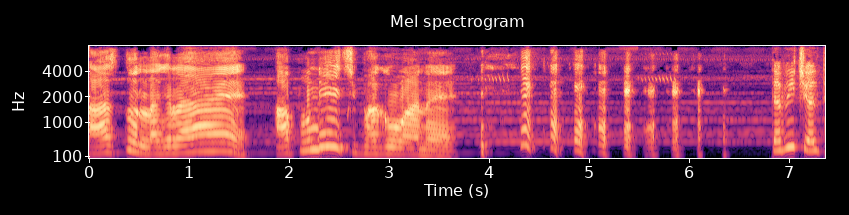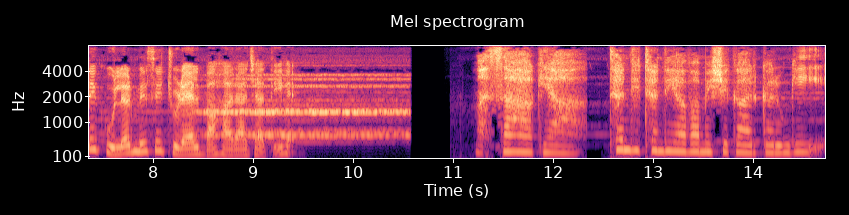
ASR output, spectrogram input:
आज तो लग रहा है अपनी भगवान है। तभी चलते कूलर में से चुड़ैल बाहर आ जाती है। मज़ा आ गया ठंडी ठंडी हवा में शिकार करूँगी।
